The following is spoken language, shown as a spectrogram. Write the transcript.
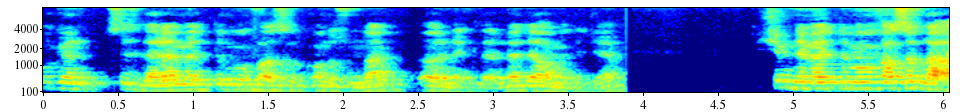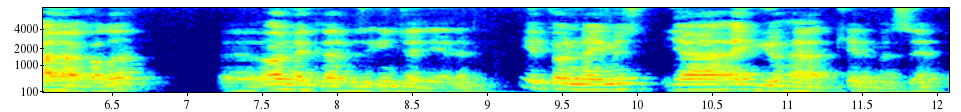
Bugün sizlere metni munfasıl konusundan örneklerle devam edeceğim. Şimdi metni munfasılla alakalı e, örneklerimizi inceleyelim. İlk örneğimiz ya eyyühe kelimesi.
